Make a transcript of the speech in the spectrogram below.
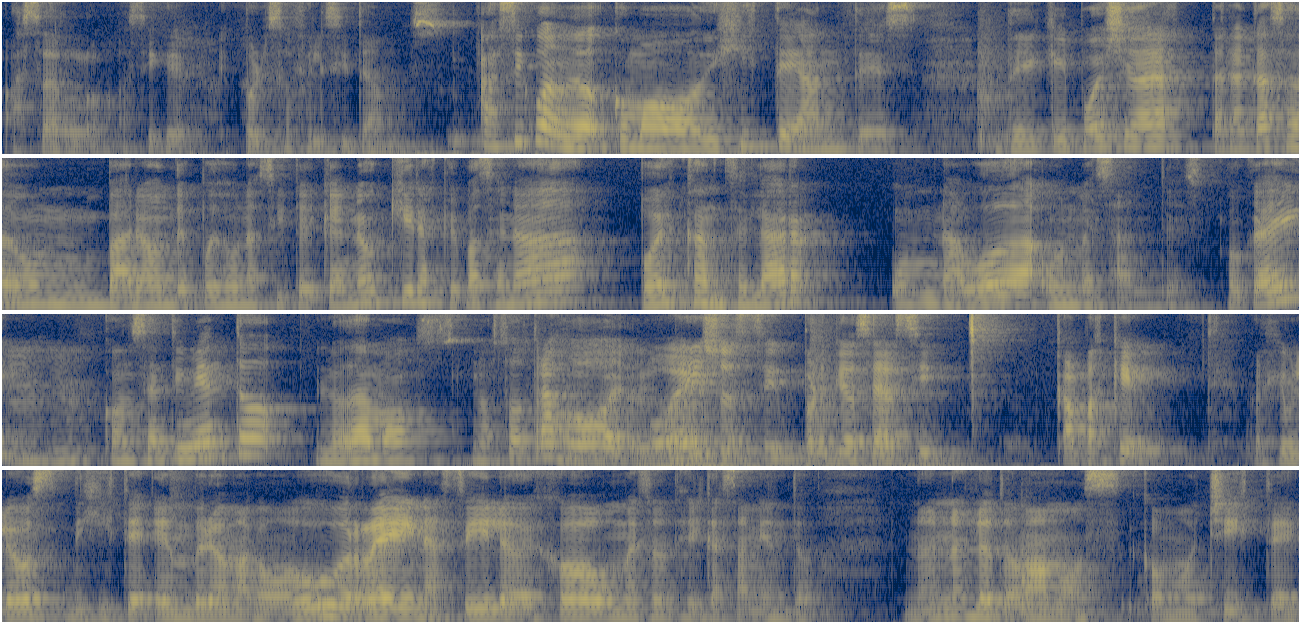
hacerlo. Así que por eso felicitamos. Así cuando, como dijiste antes, de que podés llegar hasta la casa de un varón después de una cita y que no quieras que pase nada, podés cancelar una boda un mes antes, ¿ok? Consentimiento lo damos nosotras o, O ellos, sí, porque, o sea, si capaz que, por ejemplo, vos dijiste en broma, como, uh, reina, sí, lo dejó un mes antes del casamiento. No nos lo tomamos como chiste,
